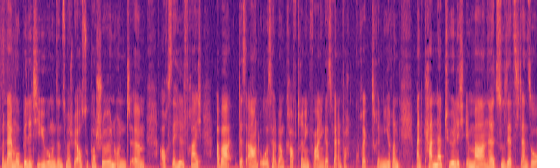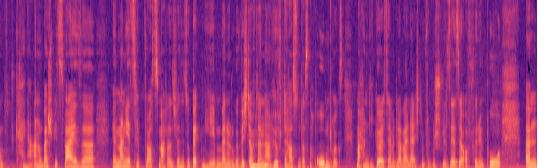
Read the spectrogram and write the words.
Von daher Mobility-Übungen sind zum Beispiel auch super schön und ähm, auch sehr hilfreich, aber das A und O ist halt beim Krafttraining vor allen Dingen, dass wir einfach korrekt trainieren. Man kann natürlich immer ne, zusätzlich dann so keine Ahnung, beispielsweise, wenn man jetzt Hip Thrusts macht, also ich weiß nicht, so Beckenheben, wenn du Gewicht mhm. auf deiner Hüfte hast und das nach oben drückst, machen die Girls ja mittlerweile echt im Fitnessstudio sehr, sehr oft für den Po. Ähm,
